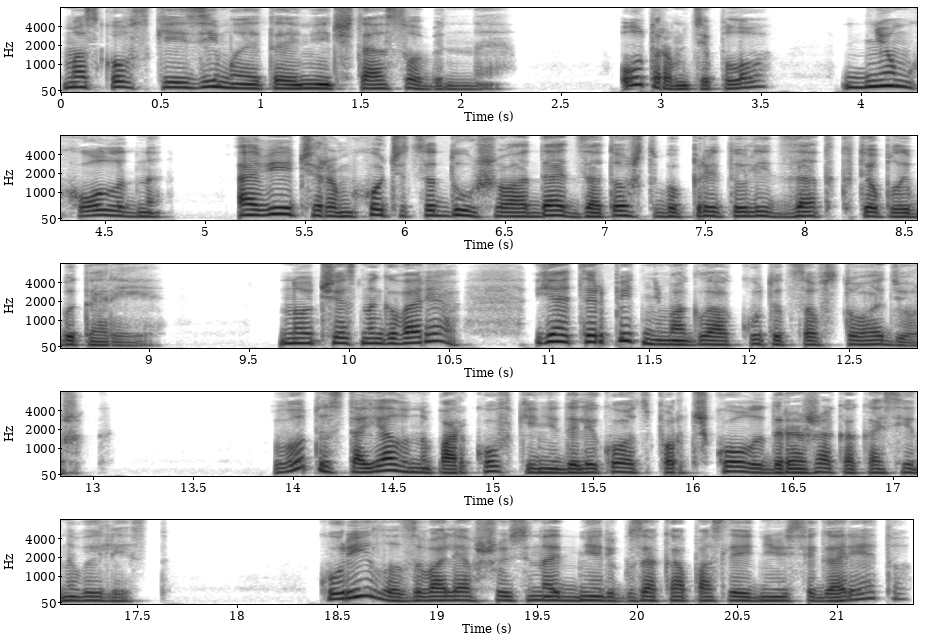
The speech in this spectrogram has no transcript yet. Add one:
Московские зимы — это нечто особенное. Утром тепло, днем холодно, а вечером хочется душу отдать за то, чтобы притулить зад к теплой батарее. Но, честно говоря, я терпеть не могла окутаться в сто одежек. Вот и стояла на парковке недалеко от спортшколы, дрожа как осиновый лист. Курила завалявшуюся на дне рюкзака последнюю сигарету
